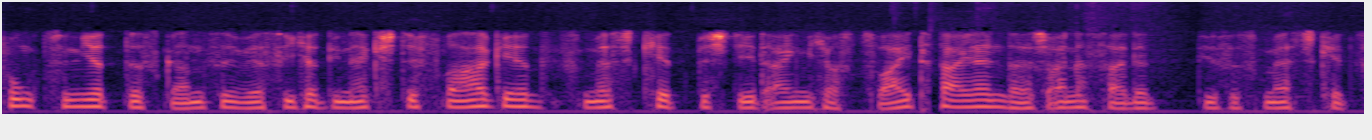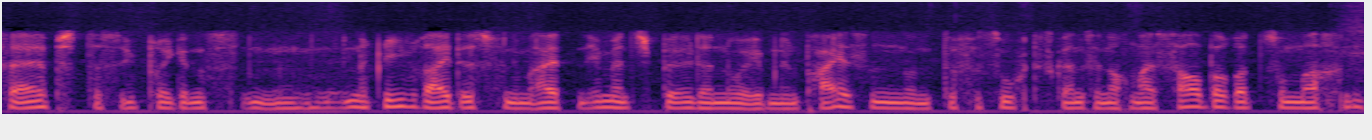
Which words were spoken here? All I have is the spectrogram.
funktioniert das Ganze? Wäre sicher die nächste Frage. Das Mesh-Kit besteht eigentlich aus zwei Teilen. Da ist einerseits dieses Mesh-Kit selbst, das übrigens ein, Rewrite ist von dem alten Image-Bilder, nur eben in Python und du versuchst das Ganze nochmal sauberer zu machen.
